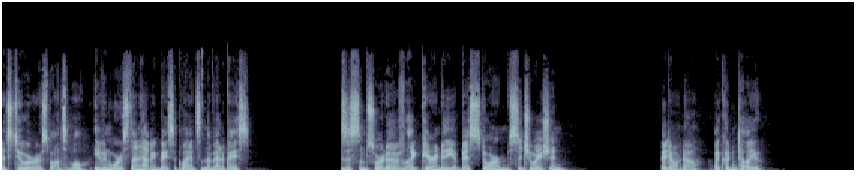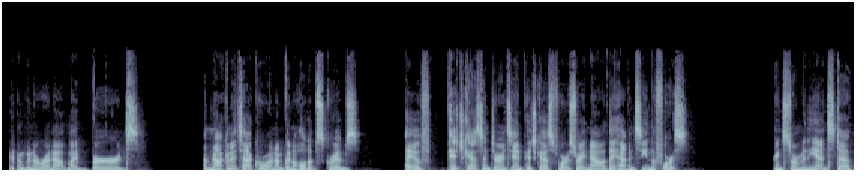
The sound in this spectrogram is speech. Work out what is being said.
It's too irresponsible, even worse than having basic lands in the mana base. Is this some sort of like peer into the abyss storm situation? I don't know. I couldn't tell you. I'm going to run out my birds. I'm not going to attack for one. I'm going to hold up Scrybs. I have Pitchcast Endurance and Pitchcast Force right now. They haven't seen the Force. Brainstorm in the end step.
